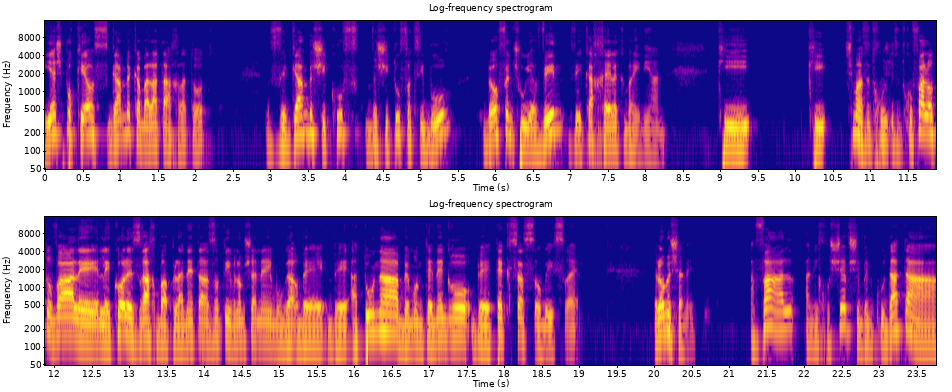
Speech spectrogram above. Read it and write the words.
יש פה כאוס גם בקבלת ההחלטות, וגם בשיקוף ושיתוף הציבור, באופן שהוא יבין וייקח חלק בעניין. כי, כי תשמע, זו, תקופה לא טובה ל, לכל אזרח בפלנטה הזאת, ולא משנה אם הוא גר באתונה, במונטנגרו, בטקסס או בישראל. זה לא משנה. אבל אני חושב שבנקודת ה...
